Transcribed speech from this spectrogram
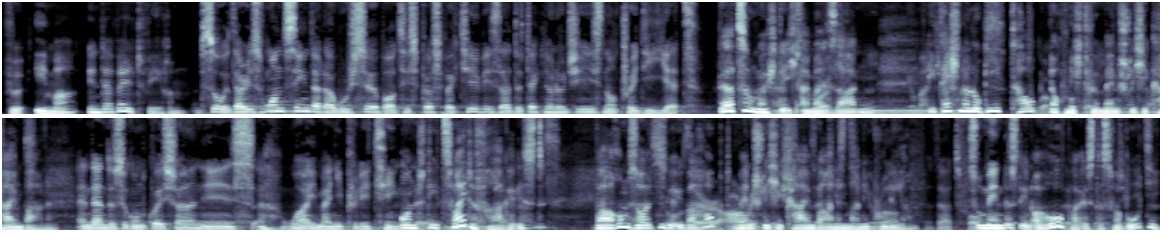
für immer in der Welt wären. So there is one thing that I will say about this perspective is that the technology is not ready yet. Dazu möchte ich einmal sagen, die Technologie taugt noch nicht für menschliche Keimbahnen. Uh, Und die zweite Frage ist, warum sollten wir überhaupt menschliche Keimbahnen manipulieren? Zumindest in Europa ist es verboten.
